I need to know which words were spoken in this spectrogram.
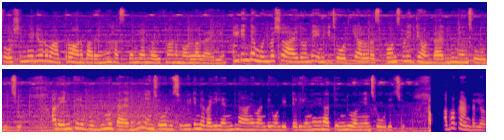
സോഷ്യൽ മീഡിയയോട് മാത്രമാണ് പറയുന്നത് ഹസ്ബൻഡ് ആൻഡ് വൈഫാണെന്നുള്ള കാര്യം. വീടിന്റെ മുൻവശം ആയതുകൊണ്ട് എനിക്ക് ചോദിക്കാനുള്ള റെസ്പോൺസിബിലിറ്റി ഉണ്ടായിരുന്നു. ഞാൻ ചോദിച്ചു. അത് എനിക്കൊരു ബുദ്ധിമുട്ടായിരുന്നു. ഞാൻ ചോദിച്ചു വീടിന്റെ വഴിയിൽ എന്തിനാണ് വണ്ടി കൊണ്ടിട്ടിരിക്കുന്നത്? ഇതിനകത്ത് എന്തുവാന്ന്? ഞാൻ ചോദിച്ചു. അപ്പൊ കണ്ടല്ലോ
